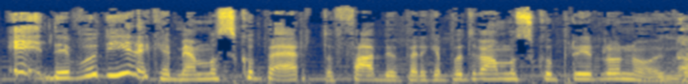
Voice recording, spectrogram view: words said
E devo dire che abbiamo scoperto, Fabio, perché potevamo scoprirlo noi No,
